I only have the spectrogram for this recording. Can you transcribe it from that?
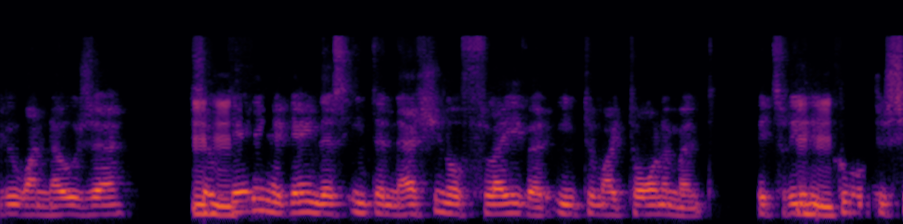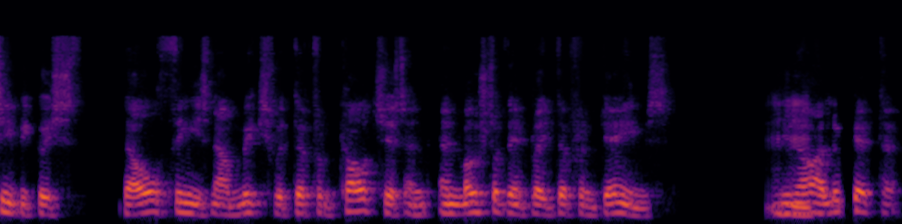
Everyone knows her. So Mhm. getting again this international flavor into my tournament, it's really Mhm. cool to see because the whole thing is now mixed with different cultures and, and most of them play different games. You know, I look at the,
